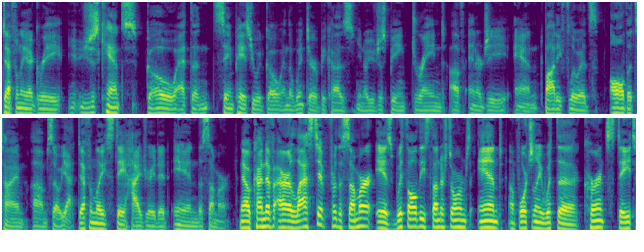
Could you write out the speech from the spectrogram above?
Definitely agree. You just can't go at the same pace you would go in the winter because you know you're just being drained of energy and body fluids all the time. Um, so yeah, definitely stay hydrated in the summer. Now, kind of our last tip for the summer is with all these thunderstorms and unfortunately with the current state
